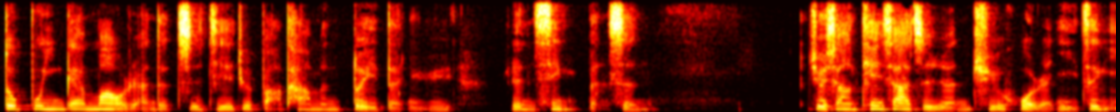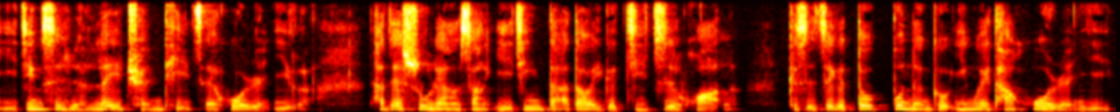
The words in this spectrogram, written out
都不应该贸然的直接就把他们对等于人性本身。就像天下之人去获人意，这已经是人类全体在获人意了。它在数量上已经达到一个极致化了，可是这个都不能够因为它惑人意、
